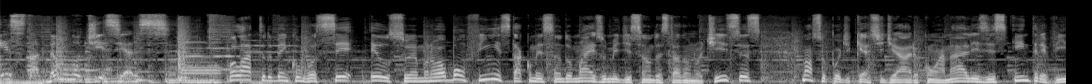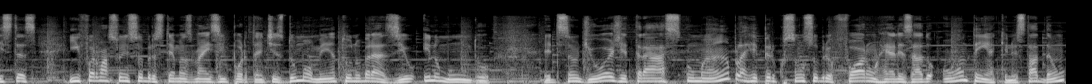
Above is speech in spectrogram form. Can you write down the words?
Estadão Notícias. Olá, tudo bem com você? Eu sou Emanuel Bonfim está começando mais uma edição do Estadão Notícias, nosso podcast diário com análises, entrevistas e informações sobre os temas mais importantes do momento no Brasil e no mundo. A edição de hoje traz uma ampla repercussão sobre o fórum realizado ontem aqui no Estadão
